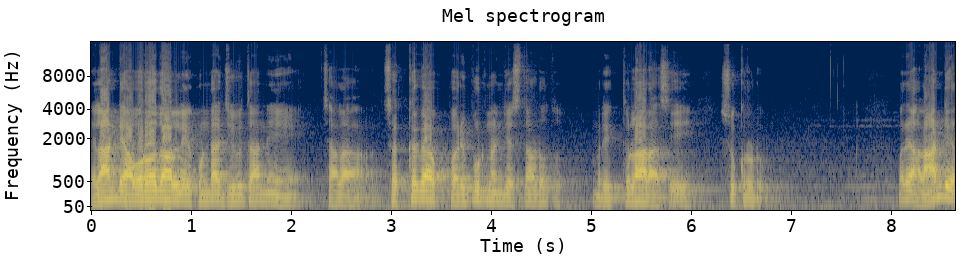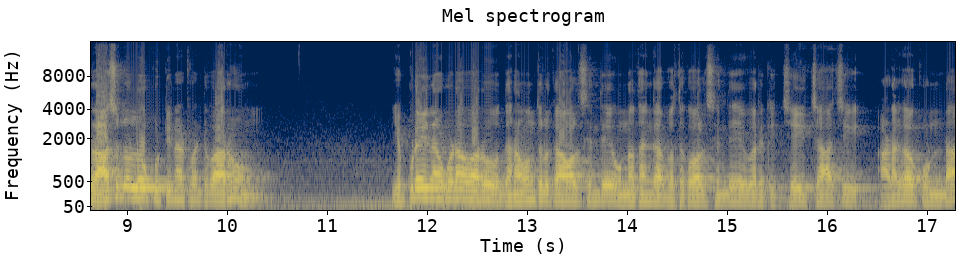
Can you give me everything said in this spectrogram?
ఎలాంటి అవరోధాలు లేకుండా జీవితాన్ని చాలా చక్కగా పరిపూర్ణం చేస్తాడు. మరి తులారాశి శుక్రుడు. మరి అలాంటి రాశులలో పుట్టినటువంటి వారు ఎప్పుడైనా కూడా వారు ధనవంతులు కావాల్సిందే ఉన్నతంగా బ్రతకవలసిందే ఎవరికి చేయి చాచి అడగకుండా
